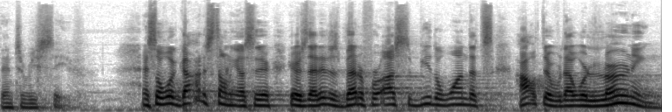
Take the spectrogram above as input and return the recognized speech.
than to receive. And so, what God is telling us here, is that it is better for us to be the one that's out there, that we're learning,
